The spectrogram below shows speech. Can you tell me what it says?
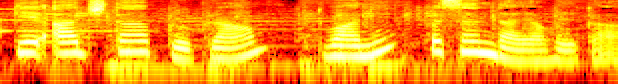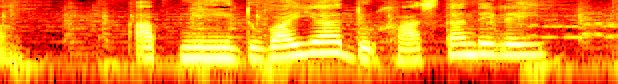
ਕਿ ਅੱਜ ਦਾ ਪ੍ਰੋਗਰਾਮ ਤੁਹਾਨੂੰ ਪਸੰਦ ਆਇਆ ਹੋਵੇਗਾ। ਆਪਣੀ ਦੁਆਇਆ ਦੁਰਖਾਸਤਾਂ ਦੇ ਲਈ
